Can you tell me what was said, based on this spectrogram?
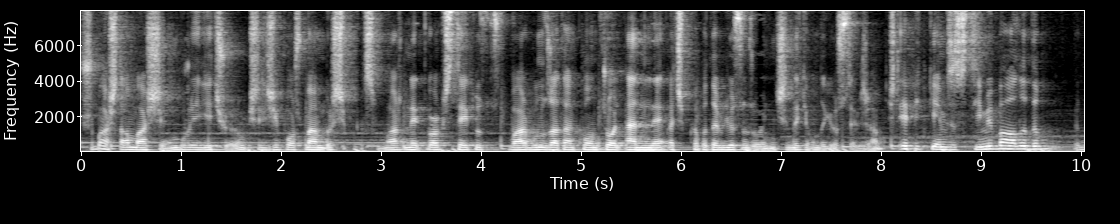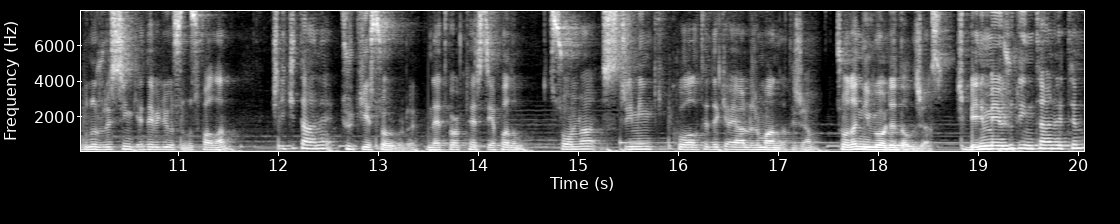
şu baştan başlayalım. Buraya geçiyorum. İşte GeForce Membership kısmı var. Network Status var. Bunu zaten Ctrl N ile açıp kapatabiliyorsunuz oyun içindeki. Onu da göstereceğim. İşte Epic Games'e Steam'i bağladım. Bunu resync edebiliyorsunuz falan. İşte iki tane Türkiye serverı. Network test yapalım. Sonra streaming quality'deki ayarlarımı anlatacağım. Sonra da New World'e dalacağız. Şimdi benim mevcut internetim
